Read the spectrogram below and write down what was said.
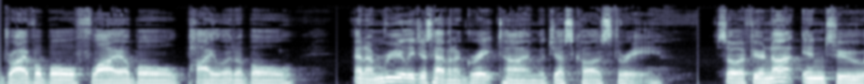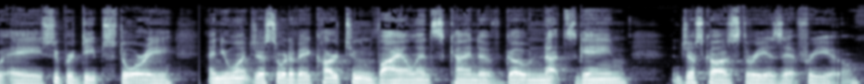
drivable, flyable, pilotable, and I'm really just having a great time with Just Cause 3. So if you're not into a super deep story and you want just sort of a cartoon violence kind of go nuts game, Just Cause 3 is it for you.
